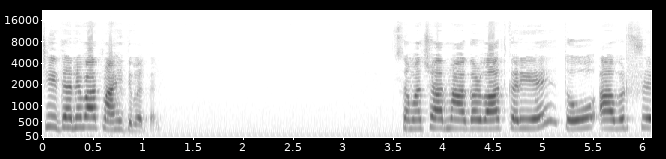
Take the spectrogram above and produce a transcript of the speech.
જી ધન્યવાદ માહિતી બદલ. સમાચારમાં આગળ વાત કરીએ તો આ વર્ષે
